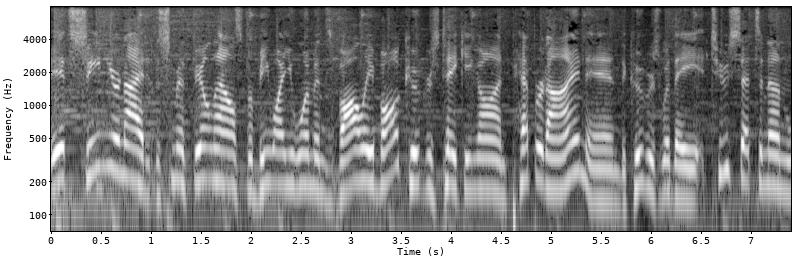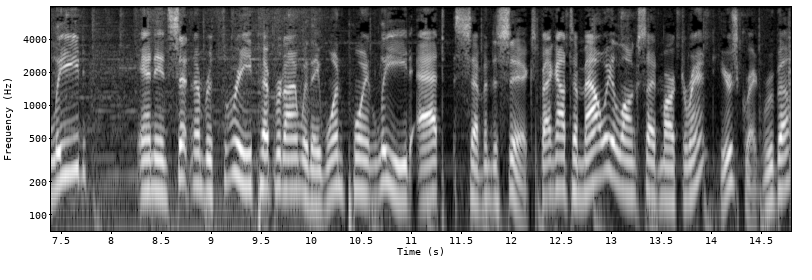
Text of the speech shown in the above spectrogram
It's senior night at the Smith Fieldhouse for BYU women's volleyball. Cougars taking on Pepperdine, and the Cougars with a two set to none lead. And in set number three, Pepperdine with a one point lead at seven to six. Back out to Maui alongside Mark Durrant. Here's Greg Wrubell.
